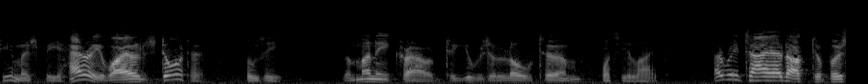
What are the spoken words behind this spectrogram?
She must be Harry Wild's daughter. Who's he? The money crowd, to use a low term. What's he like? A retired octopus.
